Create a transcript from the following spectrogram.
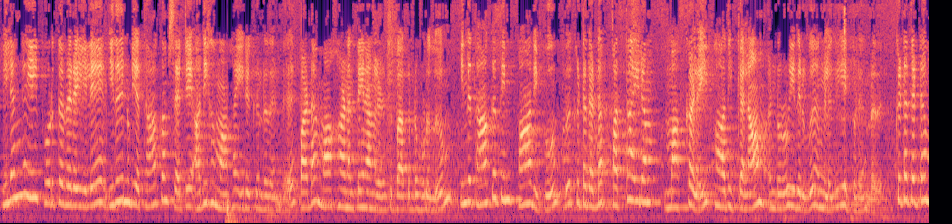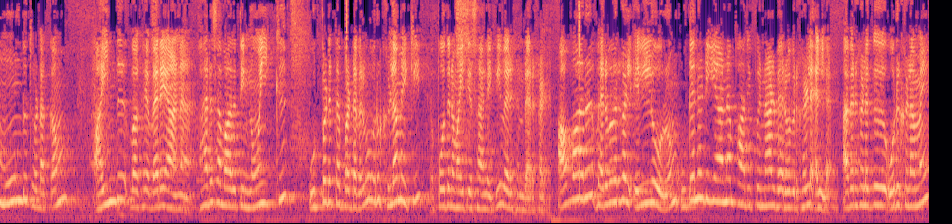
இலங்கையை பொறுத்தவரையிலே இதனுடைய தாக்கம் சற்றே அதிகமாக இருக்கின்றது என்று வட மாகாணத்தை நாங்கள் எடுத்து பார்க்கின்ற பொழுதும் இந்த தாக்கத்தின் பாதிப்பு கிட்டத்தட்ட பத்தாயிரம் மக்களை பாதிக்கலாம் என்ற ஒரு எதிர்வு எங்களுக்கு ஏற்படுகின்றது. கிட்டத்தட்ட மூன்று தொடக்கம் ஐந்து வகை வரையான பாரசவாதத்தின் நோய்க்கு உட்படுத்தப்பட்டவர்கள் ஒரு கிழமைக்கு போதன வைத்தியசாலைக்கு வருகின்றார்கள். அவ்வாறு வருபவர்கள் எல்லோரும் உடனடியான பாதிப்பினால் வருபவர்கள் அல்ல. அவர்களுக்கு ஒரு கிழமை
